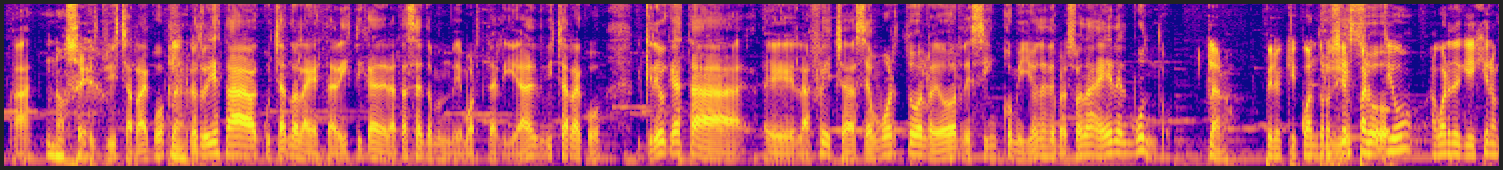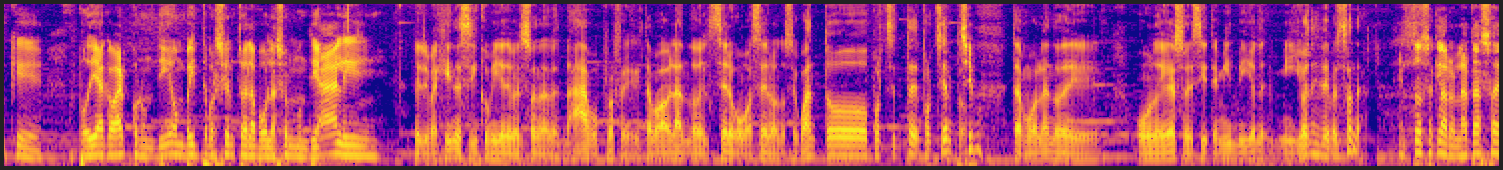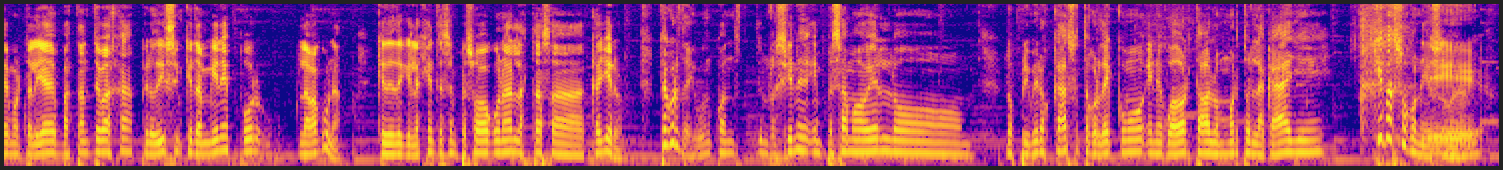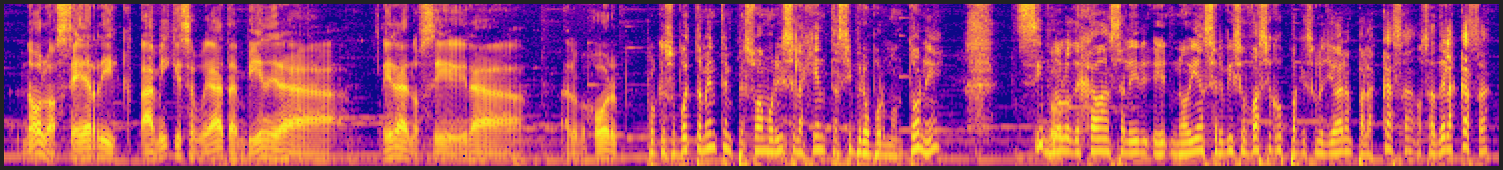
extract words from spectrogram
Ah, No sé. el bicharraco. Claro. El otro día estaba escuchando las estadísticas de la tasa de, mortalidad del bicharraco. Creo que hasta eh, la fecha se han muerto alrededor de 5 millones de personas en el mundo. Claro. Pero que cuando Y recién eso- partió, acuérdate que dijeron que podía acabar con un día un 20% de la población mundial y... Pero imagínense 5 millones de personas. Ah, pues profe, estamos hablando del 0,0 no sé cuánto por, ciento, por ciento. Sí, po. Estamos hablando de un universo de 7 mil millones, millones de personas. Entonces, claro, la tasa de mortalidad es bastante baja, pero dicen que también es por la vacuna. Que desde que la gente se empezó a vacunar, las tasas cayeron. ¿Te acordáis, weón, cuando recién empezamos a ver los, los primeros casos? ¿Te acordáis cómo en Ecuador estaban los muertos en la calle? ¿Qué pasó con eso? Eh, no lo sé, Rick. A mí que esa weá también era. Era, no sé, era. A lo mejor. Porque supuestamente empezó a morirse la gente así, pero por montones. Sí, po. No los dejaban salir, eh, no habían servicios básicos para que se los llevaran para las casas, o sea, de las casas.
